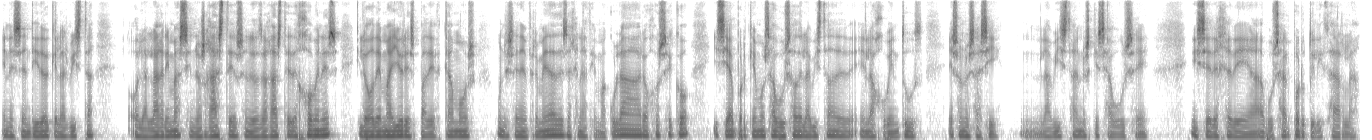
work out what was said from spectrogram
en el sentido de que la vista o las lágrimas se nos gaste o se nos desgaste de jóvenes y luego de mayores padezcamos una serie de enfermedades, degeneración macular, ojo seco, y sea porque hemos abusado de la vista en la juventud. Eso no es así. La vista no es que se abuse ni se deje de abusar por utilizarla.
